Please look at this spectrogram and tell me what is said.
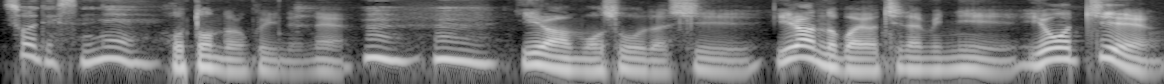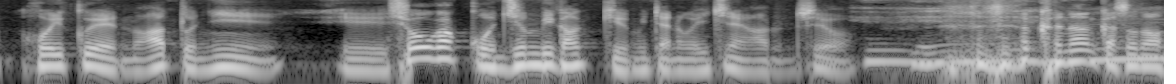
そうですね。ほとんどの国でね。うんうん。イランもそうだし、イランの場合はちなみに幼稚園、保育園の後に、えー小学校準備学級みたいなのが1年あるんですよ。なんかなんかその、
